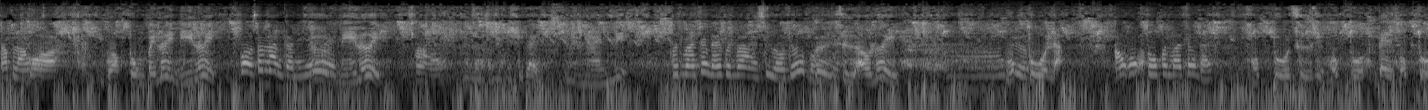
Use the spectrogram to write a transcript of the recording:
กลับหลังบ่บอกตรงไปเลยหนีเลยบ่สำนันกันนี้เอเลอยหนีเลยอ้าวนั่นล่ะมันสิได้งานนี่เพิ่นมาจังไดเพิ่นว่าให้ซื้อเอาเด้อบอกเออซื้อเอาเลยหกตัวล่ะ เอาหกโตเพิ่นว่าจังไดหกตัวซื้อได้หกตัวได้หกตัว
